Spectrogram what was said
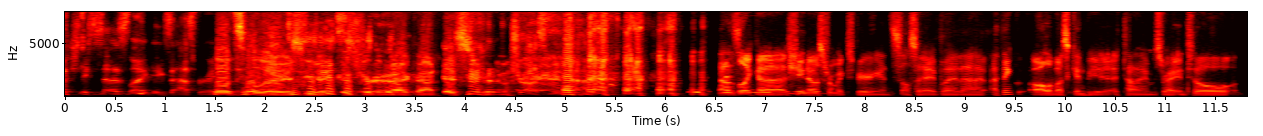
she says like exasperated. That's hilarious. You It's just in the true. background. It's true. Trust me. Sounds like uh, she knows from experience, I'll say. But uh, I think all of us can be at times, right? Until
